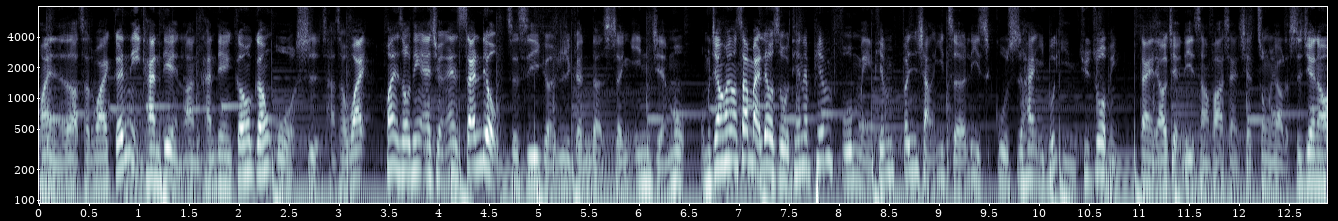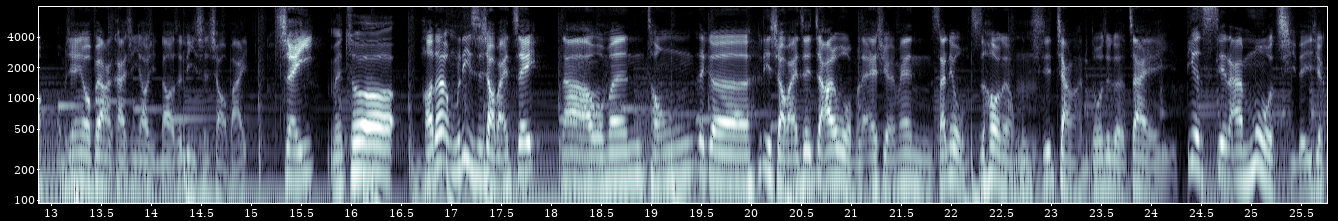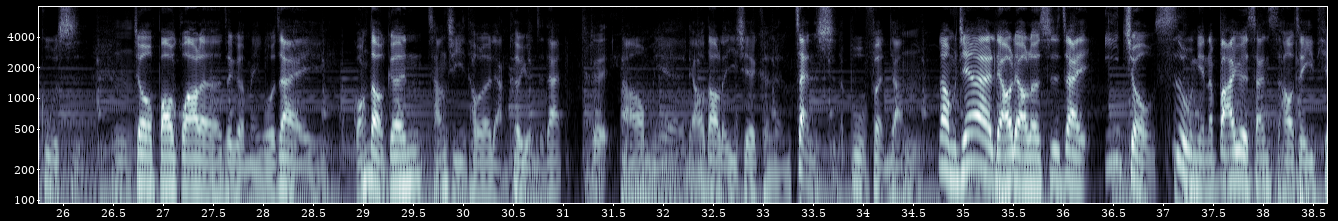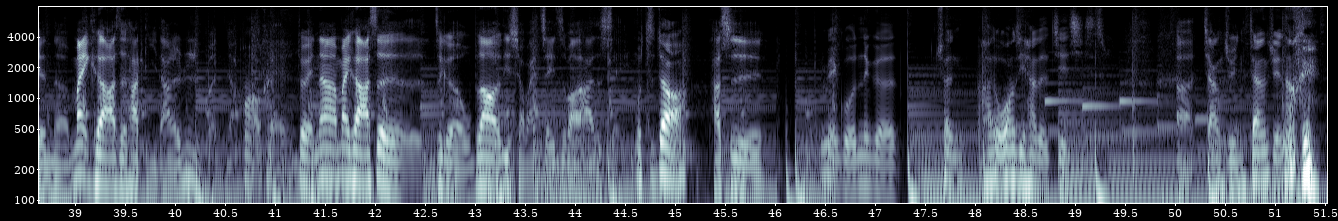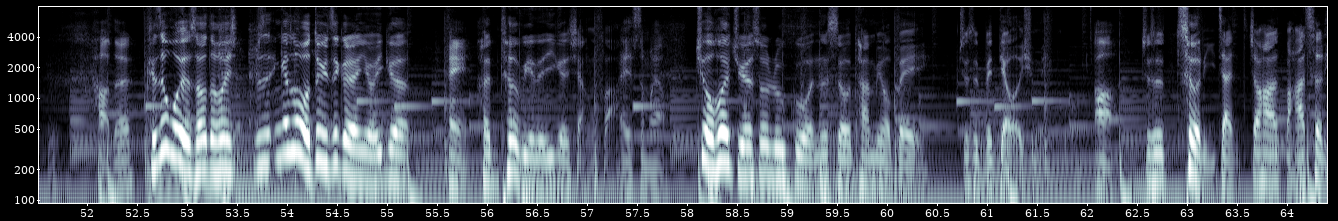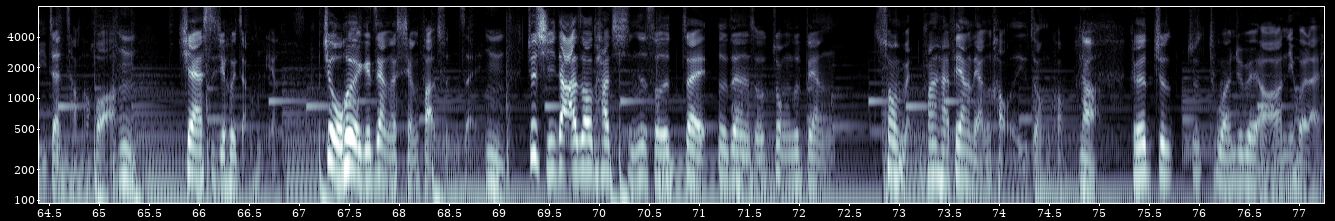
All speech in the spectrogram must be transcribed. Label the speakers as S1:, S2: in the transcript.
S1: 欢迎来到叉叉 Y 跟你看电影，让你看电影更有梗。我是叉叉 Y，欢迎收听 H N 三六，这是一个日更的声音节目。我们将会用三百六十五天的篇幅，每天分享一则历史故事和一部影剧作品，带你了解历史上发生一些重要的事件哦。我们今天又非常开心邀请到的是历史小白 J。
S2: 没错，
S1: 好的，我们历史小白 J。那我们从这个历史小白 J 加入我们的 H M N 三六五之后呢，我们其实讲了很多这个在第二次世界大战末期的一些故事，就包括了这个美国在广岛跟长崎投了两颗原子弹，
S2: 对，
S1: 然后我们也聊到了一些可能战史的部分，这样。那我们今天来聊聊的是，在一九四五年的八月三十号这一天呢，麦克阿瑟他抵达了日本，这样。
S2: OK，
S1: 对，那麦克阿瑟这个我不知道历史小白知不知道他是谁？
S2: 我知道啊，
S1: 他是
S2: 美国那个穿，还是忘记他的阶级是什么？
S1: 呃，将军。
S2: 将军 OK，
S1: 好的。
S2: 可是我有时候都会，不是应该说，我对于这个人有一个
S1: 嘿
S2: 很特别的一个想法，
S1: 哎，什么样？
S2: 就我会觉得说，如果那时候他没有被，就是被调回去美国
S1: 啊，
S2: 就是撤离战，叫他把他撤离战场的话，
S1: 嗯，
S2: 现在世界会长什么样子？就我会有一个这样的想法存在，
S1: 嗯，
S2: 就其实大家知道，他其实那时候在二战的时候状况是非常，算反正还非常良好的一个状况，
S1: 那
S2: 可是就就突然就被啊你回来，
